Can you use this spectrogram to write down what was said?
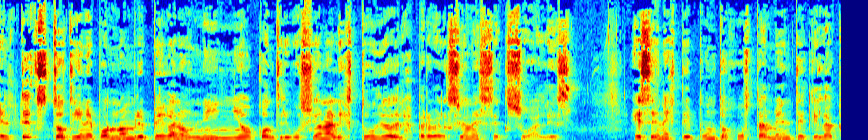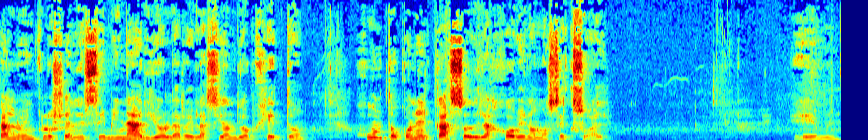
El texto tiene por nombre Pegan a un niño, contribución al estudio de las perversiones sexuales. Es en este punto justamente que Lacan lo incluye en el seminario La relación de objeto, junto con el caso de la joven homosexual. Em,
